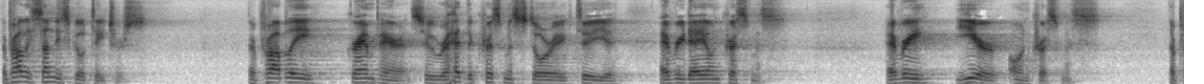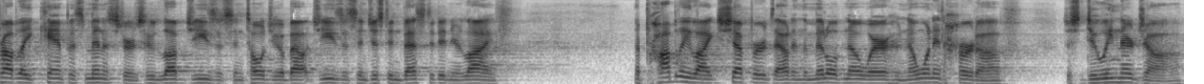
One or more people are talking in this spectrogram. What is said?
They're probably Sunday school teachers. They're probably grandparents who read the Christmas story to you every day on Christmas, every year on Christmas. They're probably campus ministers who loved Jesus and told you about Jesus and just invested in your life. They're probably like shepherds out in the middle of nowhere who no one had heard of, just doing their job.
